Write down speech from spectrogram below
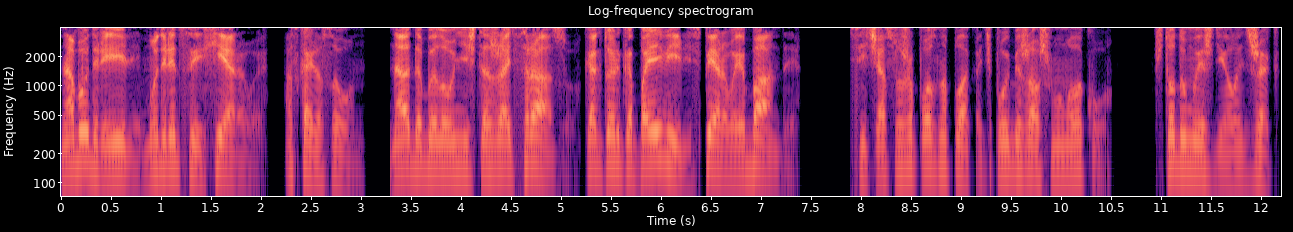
«Набудрили, мудрецы херовы!» — оскалился он. «Надо было уничтожать сразу, как только появились первые банды». Сейчас уже поздно плакать по убежавшему молоку. Что думаешь делать, Джек?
